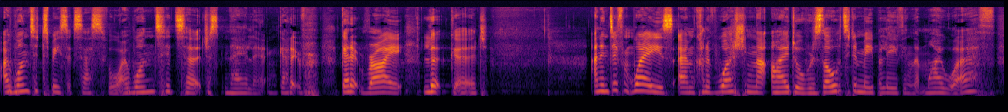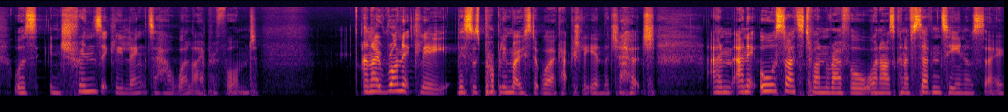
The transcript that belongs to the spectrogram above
I wanted to be successful. I wanted to just nail it and get it, get it right, look good. And in different ways, um, kind of worshipping that idol resulted in me believing that my worth was intrinsically linked to how well I performed. And ironically, this was probably most at work actually in the church. Um, and it all started to unravel when I was kind of 17 or so.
